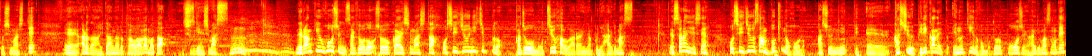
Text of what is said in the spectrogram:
としまして、えー新たなエターナルタワーがまた出現します。でランキング報酬に先ほど紹介しました星12チップの過剰のチューハウがラインナップに入ります。でさらにですね星13武器の方の歌集に、ピえーピリカネット NT の方もドロップ報酬に入りますので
